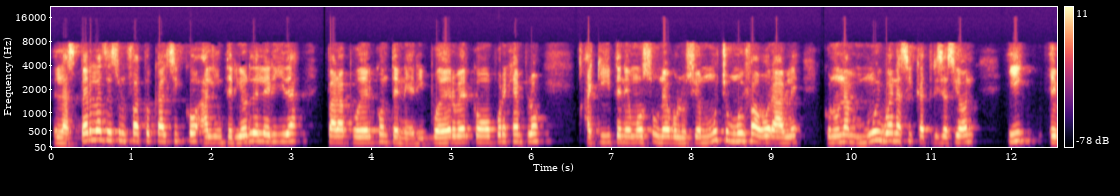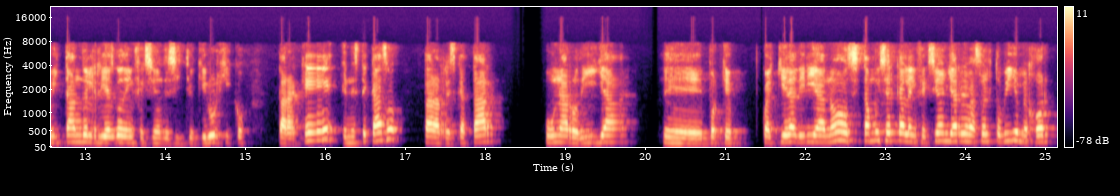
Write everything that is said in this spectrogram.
las perlas de sulfato cálcico al interior de la herida para poder contener y poder ver cómo, por ejemplo, aquí tenemos una evolución mucho, muy favorable, con una muy buena cicatrización y evitando el riesgo de infección de sitio quirúrgico. ¿Para qué? En este caso, para rescatar una rodilla, eh, porque cualquiera diría, no, si está muy cerca la infección, ya rebasó el tobillo, mejor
